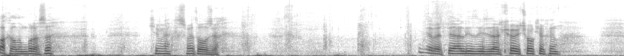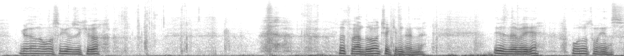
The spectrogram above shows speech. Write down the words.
Bakalım burası kime kısmet olacak. Evet değerli izleyiciler köy çok yakın. Gönen Ovası gözüküyor. Lütfen drone çekimlerini izlemeyi unutmayınız.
